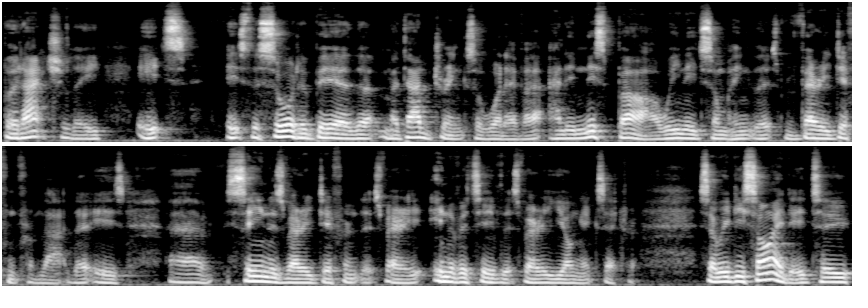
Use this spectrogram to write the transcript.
but actually it's it's the sort of beer that my dad drinks or whatever. And in this bar, we need something that's very different from that, that is uh, seen as very different, that's very innovative, that's very young, etc. So we decided to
